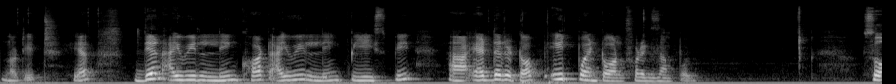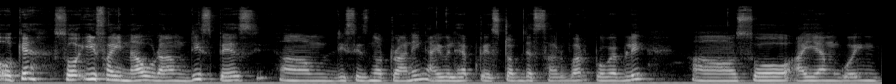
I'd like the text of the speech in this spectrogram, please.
not it here. Then i will link hot i will link php uh, at the top 8.1 for example. So okay so if i now run this page um, this is not running i will have to stop the server probably. Uh, so i am going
